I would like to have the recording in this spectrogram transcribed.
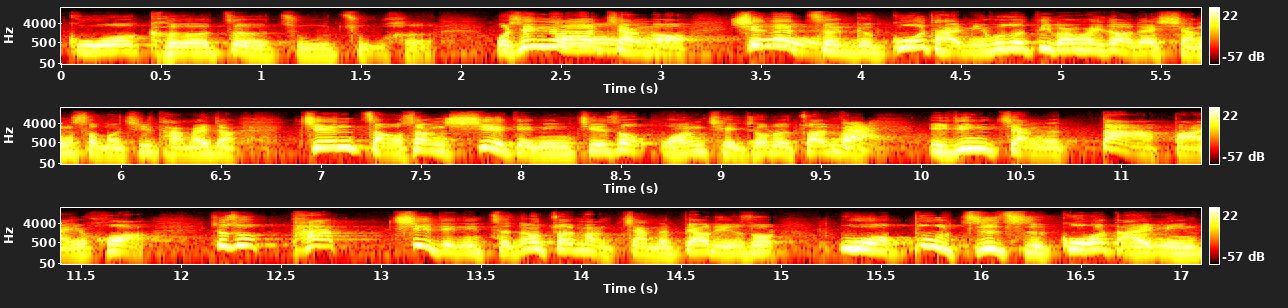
郭科这组组合。我先跟大家讲哦，现在整个郭台铭或者说地方派系到底在想什么？其实坦白讲，今天早上谢点玲接受王浅秋的专访，已经讲了大白话，就说他谢点玲整套专访讲的标题就是说，我不支持郭台铭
